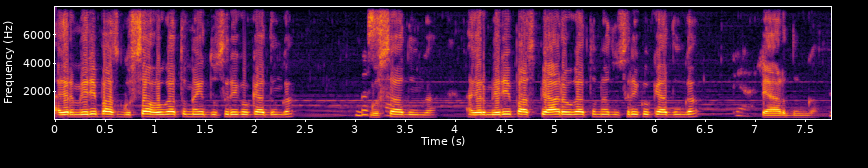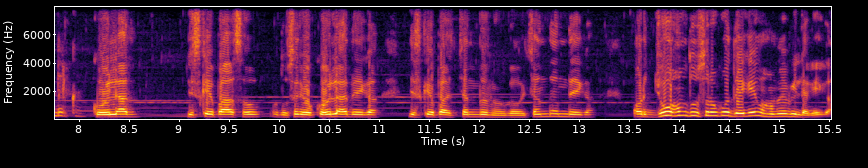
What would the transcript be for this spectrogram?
अगर मेरे पास गुस्सा होगा तो मैं दूसरे को क्या दूँगा? गुस्सा। दूँगा। अगर मेरे पास प्यार होगा तो मैं दूसरे को क्या दूँगा? प्यार। प्यार दूँगा। बिल्कुल। कोयला जिसके पास हो वो दूसरे को कोयला देगा। जिसके पास चंदन होगा वो चंदन देगा। और जो हम दूसरों को देंगे वो हमें भी लगेगा।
